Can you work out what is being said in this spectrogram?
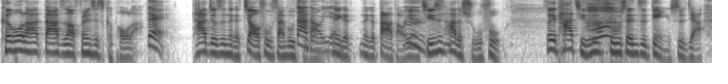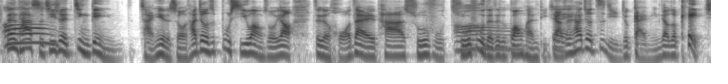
科波拉大家知道 Francis Coppola。对。他就是那个《教父》三部曲大导演，那个那个大导演，其实是他的叔父，所以他其实是出生自电影世家，但是他十七岁进电影产业的时候，他就是不希望说要这个活在他叔父叔父的这个光环底下，哦、所以他就自己就改名叫做 Cage。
